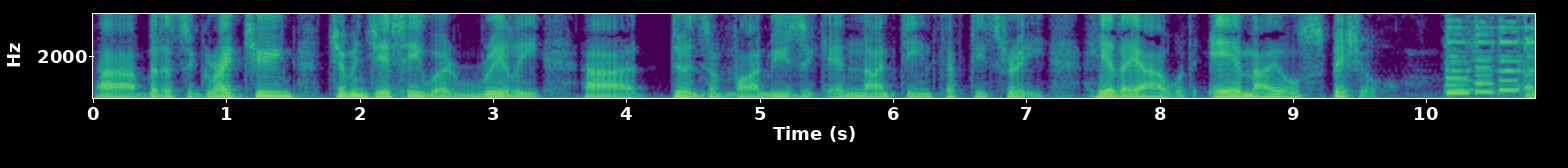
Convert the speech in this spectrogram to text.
uh, but it's a great tune. Jim and Jesse were really. Uh, doing some fine music in 1953. Here they are with Airmail Special. Left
